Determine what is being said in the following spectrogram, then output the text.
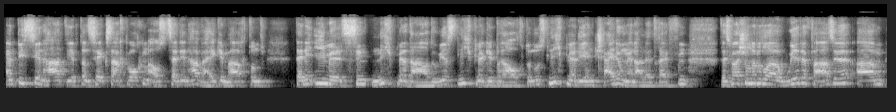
ein bisschen hart. Ich habe dann sechs, acht Wochen Auszeit in Hawaii gemacht und deine E-Mails sind nicht mehr da. Du wirst nicht mehr gebraucht. Du musst nicht mehr die Entscheidungen alle treffen. Das war schon ein bisschen eine weirde Phase, ähm,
